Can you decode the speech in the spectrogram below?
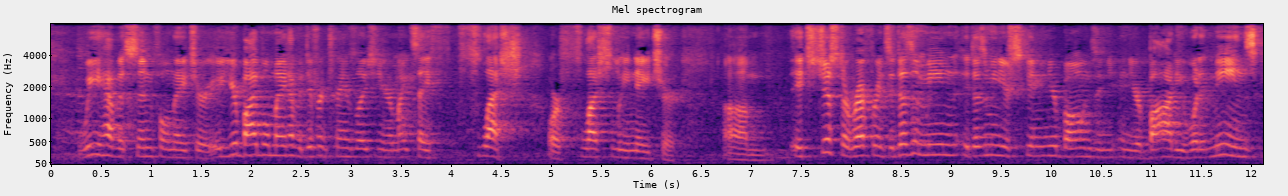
we have a sinful nature. Your Bible might have a different translation, or it might say flesh or fleshly nature. Um, it's just a reference. It doesn't mean it doesn't mean your skin and your bones and, and your body. What it means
